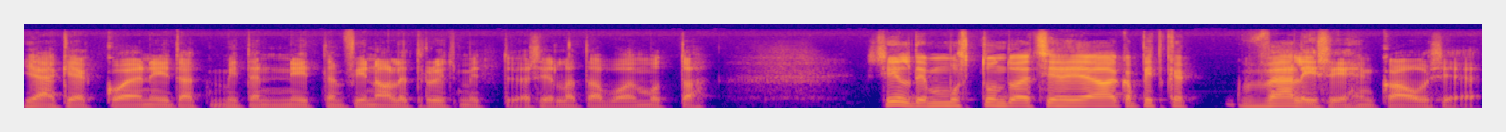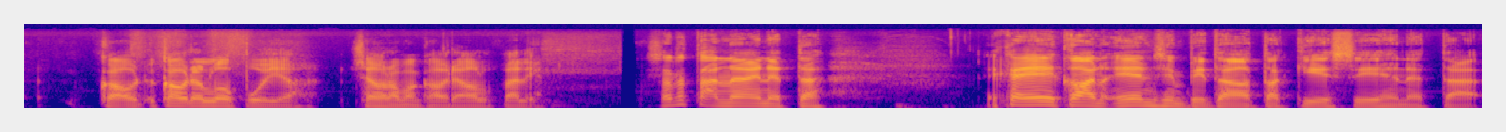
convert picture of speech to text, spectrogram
jääkiekkoa ja niitä, että miten niiden finaalit rytmittyy ja sillä tavoin, mutta silti musta tuntuu, että siihen jää aika pitkä väli siihen kausien, kauden lopun ja seuraavan kauden alun väli. Sanotaan näin, että ehkä eikaan ensin pitää ottaa kiinni siihen, että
